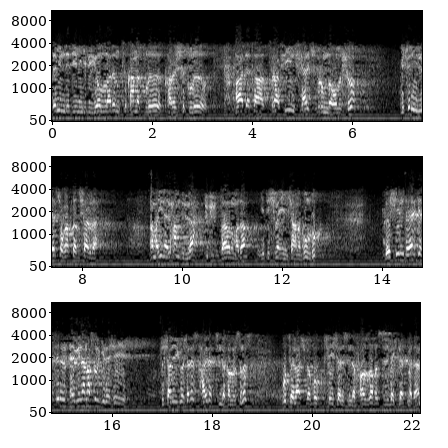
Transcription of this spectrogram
demin dediğim gibi yolların tıkanıklığı, karışıklığı, adeta trafiğin felç durumda oluşu, bütün millet sokakta dışarıda. Ama yine elhamdülillah dağılmadan yetişme imkanı bulduk. Ve şimdi herkesin evine nasıl gireceği, dışarıyı görseniz hayret içinde kalırsınız. Bu telaş ve bu şey içerisinde fazla da sizi bekletmeden,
